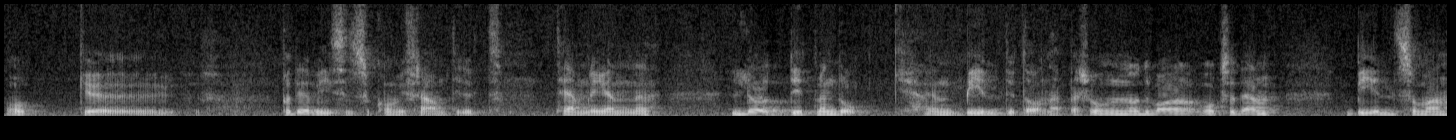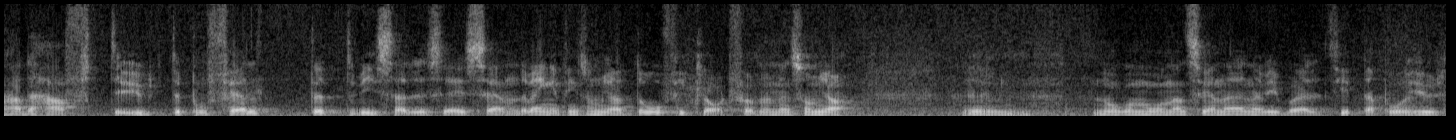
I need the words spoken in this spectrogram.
Och eh, på det viset så kom vi fram till ett tämligen luddigt men dock en bild av den här personen. Och det var också den bild som man hade haft ute på fältet visade sig sen. Det var ingenting som jag då fick klart för mig men som jag eh, någon månad senare när vi började titta på hur,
